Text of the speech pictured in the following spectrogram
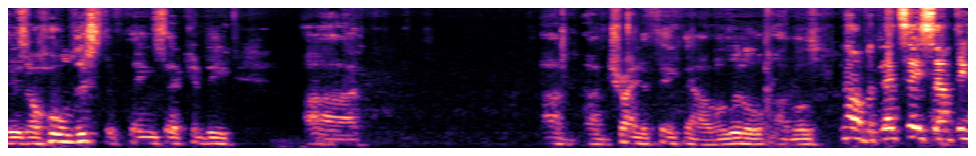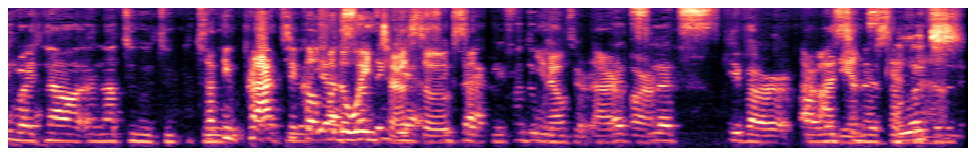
there's a whole list of things that can be. Uh, I'm, I'm trying to think now. I'm a little. I'm a, No, but let's say something right now, uh, not to, to. to Something cut you- practical for yeah, the something- winter, yes, so- so, Exactly, for the you know, winter. our- Let's, our- let's give our, our our audience listeners. can, something Let's-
